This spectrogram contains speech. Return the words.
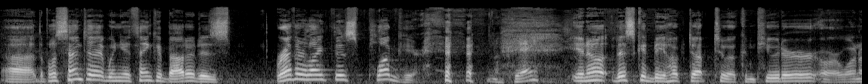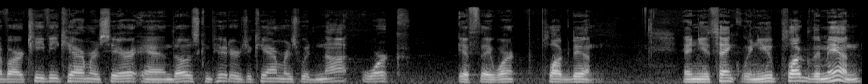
Uh, the placenta, when you think about it, is rather like this plug here. okay. You know, this could be hooked up to a computer or one of our TV cameras here, and those computers or cameras would not work if they weren't plugged in. And you think when you plug them in,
